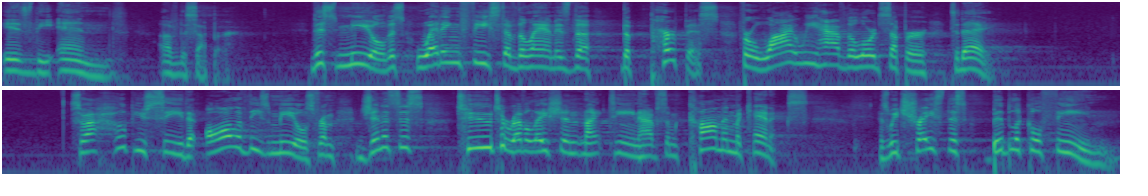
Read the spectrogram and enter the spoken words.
is the end of the supper. This meal, this wedding feast of the Lamb, is the, the purpose for why we have the Lord's Supper today. So I hope you see that all of these meals from Genesis 2 to Revelation 19 have some common mechanics. As we trace this biblical theme,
